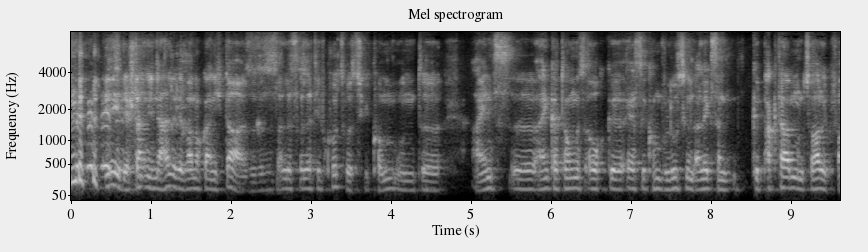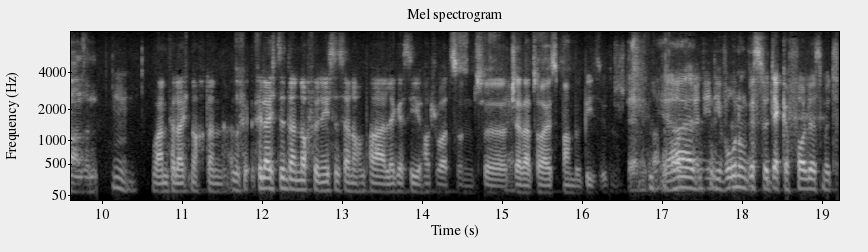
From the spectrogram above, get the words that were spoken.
nee, nee, der stand nicht in der Halle, der war noch gar nicht da. Also das ist alles relativ kurzfristig gekommen und äh, eins, äh, ein Karton ist auch ge erst gekommen, wo Lucy und Alex dann gepackt haben und zur Halle gefahren sind. Hm. waren vielleicht noch dann, also vielleicht sind dann noch für nächstes Jahr noch ein paar Legacy Hot Rods und äh, Ja. Jedi Toys Bumblebees übrig. Ja. wenn in die Wohnung bis zur Decke voll ist mit.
